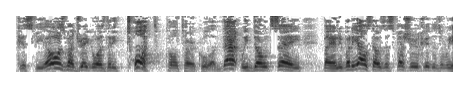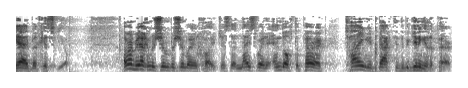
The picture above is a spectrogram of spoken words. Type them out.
Chizkiyo's Madriga was that he taught Kol Tarakula. That we don't say by anybody else. That was a special Yechidus that we had by Chizkiyo. Just a nice way to end off the parak, tying it back to the beginning of the parak.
